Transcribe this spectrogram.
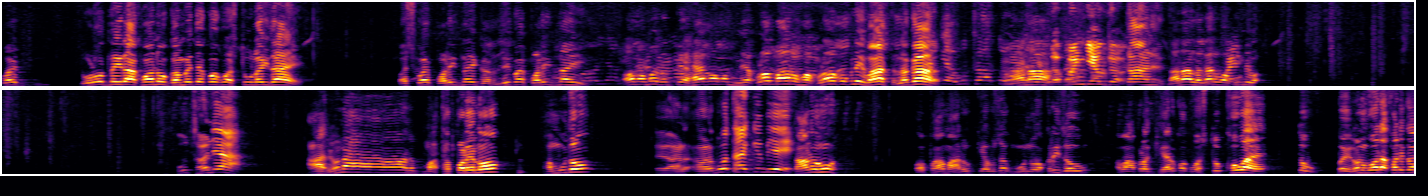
કોઈ ડોળો જ નહીં રાખવાનો ગમે તે કોઈ વસ્તુ લઈ જાય. બસ કોઈ પડી જ નહીં ઘરની કોઈ પડી જ નહીં. આમ આમ પહેર આમ નીકળો બાર હભળો કોકની વાત લગાર. ના ના. ના ના લગાર હું છલ્યા આ રહ્યો ના માથા પડેલો હમુદો. અળબો થાય કે બે? તાણું હું. ઓ ભા મારું કેવું છે હું નોકરી જઉં હવે આપણા ઘેર કોઈક વસ્તુ ખોવાય તો બૈરોનો વર રાખવાની કે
